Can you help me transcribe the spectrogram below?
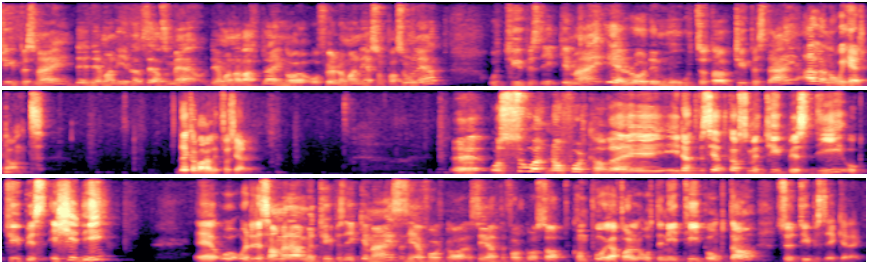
typisk meg, det er det man identifiserer seg med, det man har vært lenge og, og føler man er som personlighet. Og typisk ikke meg, er det da det motsatte av typisk deg, eller noe helt annet? Det kan være litt forskjellig. Uh, og så, når folk har uh, identifisert hva som er typisk de, og typisk ikke de, uh, og, og, det er det samme der med typisk ikke meg, så sier, folk, sier folk også at kom på iallfall 8-9-10 punkter, så er typisk ikke deg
